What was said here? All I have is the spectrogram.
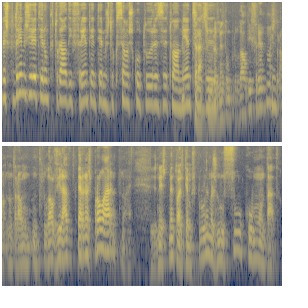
Mas poderemos vir a ter um Portugal diferente em termos do que são as culturas atualmente? Terá de... seguramente um Portugal diferente, mas terá, não terá um, um Portugal virado de pernas para o ar, não é? Neste momento, olha, temos problemas no sul com o montado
